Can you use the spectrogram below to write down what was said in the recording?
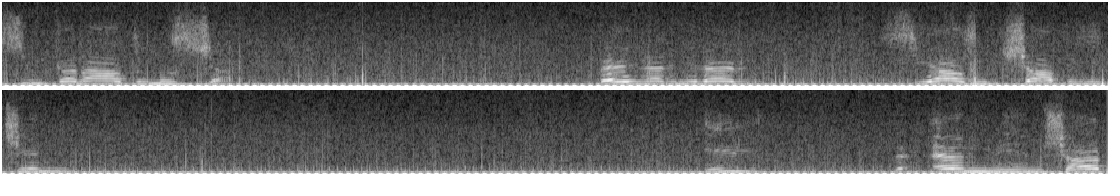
Bizim kanaatimizce beynel milal siyasi inkişafı için ilk ve en mühim şart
